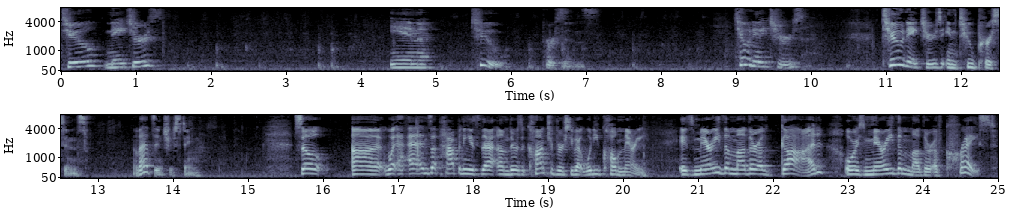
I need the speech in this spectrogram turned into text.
two natures in two persons. Two natures. Two natures in two persons. Now that's interesting. So uh, what ends up happening is that um, there's a controversy about what do you call Mary? Is Mary the mother of God or is Mary the mother of Christ?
